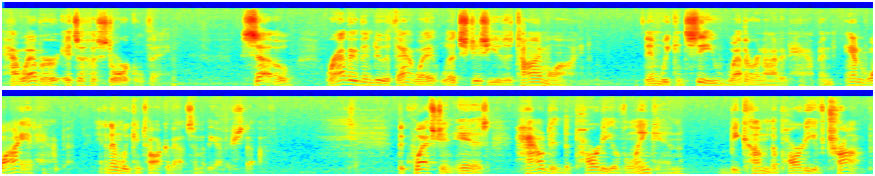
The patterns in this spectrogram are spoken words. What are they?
However, it's a historical thing. So, rather than do it that way, let's just use a timeline. Then we can see whether or not it happened and why it happened. And then we can talk about some of the other stuff. The question is how did the party of Lincoln become the party of Trump?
